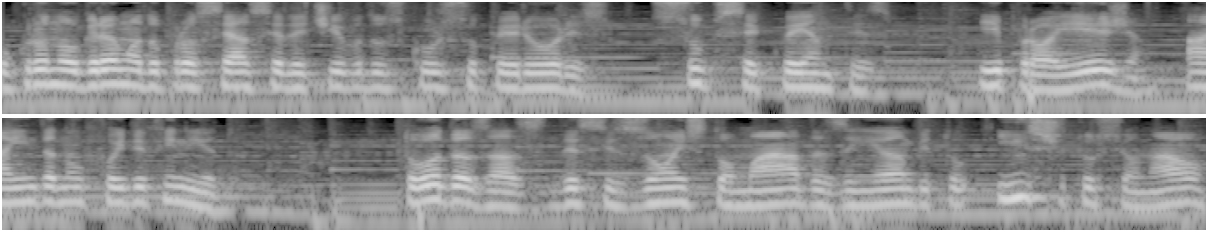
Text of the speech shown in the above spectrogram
o cronograma do processo seletivo dos cursos superiores subsequentes e ProEja ainda não foi definido. Todas as decisões tomadas em âmbito institucional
